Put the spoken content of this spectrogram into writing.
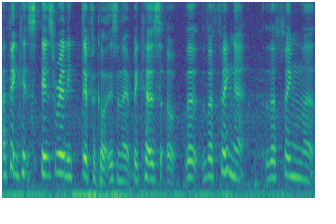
I think it's it's really difficult, isn't it? Because uh, the the thing the thing that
